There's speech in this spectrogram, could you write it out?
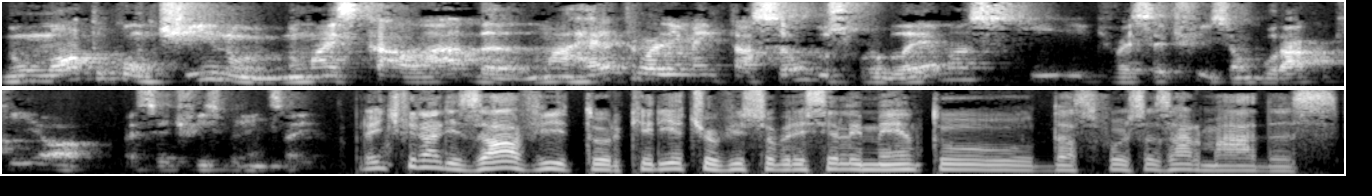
num moto contínuo, numa escalada, numa retroalimentação dos problemas que, que vai ser difícil. É um buraco que ó, vai ser difícil para a gente sair. Para a gente finalizar, Vitor, queria te ouvir sobre esse elemento das Forças Armadas.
